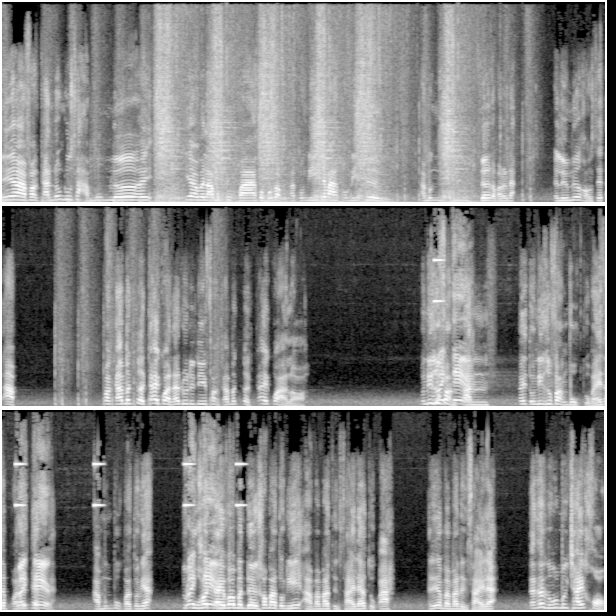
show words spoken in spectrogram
เนี่ยฝั่งกันต้องดูสามมุมเลยเนี่ยเวลามึงบุกมาสมมติแบบอะตรงนี้ใช่ป่ะตรงนี้หนึ่งอะมึงมึงเดินออกมาตรงนั้นอย่าลืมเรื่องของ setup ฝั่งกันมันเกิดใกล้กว่านะดูดีๆฝั่งกันมันเกิดใกล้กว่าเหรอตรงนี้คือ Right ฝั่งกันเฮ้ยตรงนี้คือฝั่งบุกถูกไหม spawn Right attack there เนี่ยอะมึงบุกมาตรงเนี้ยคือ Right กูเข้าใจ there ว่ามันเดินเข้ามาตรงนี้อะมันมาถึง site แล้วถูกป่ะอันนี้มันมาถึง site แล้ว แต่ถ้าสมมติมึงใช้ของ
